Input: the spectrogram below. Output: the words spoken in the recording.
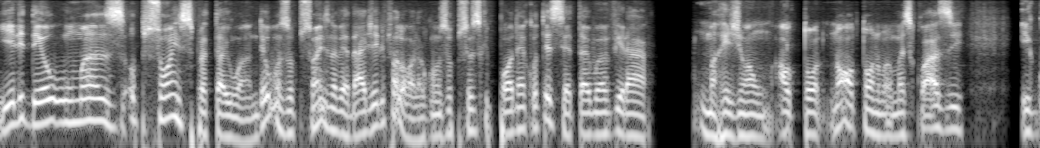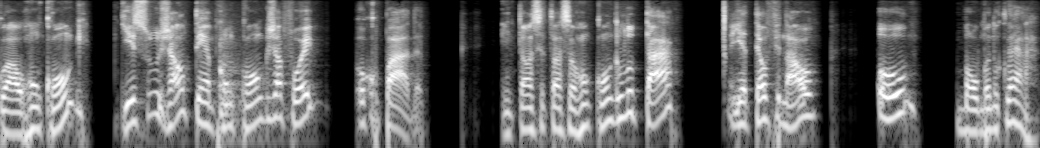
E ele deu umas opções para Taiwan. Deu umas opções, na verdade, ele falou: olha, algumas opções que podem acontecer. Taiwan virar uma região autônoma, não autônoma, mas quase igual Hong Kong, isso já há um tempo. Hong Kong já foi ocupada. Então a situação Hong Kong lutar e até o final ou bomba nuclear.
